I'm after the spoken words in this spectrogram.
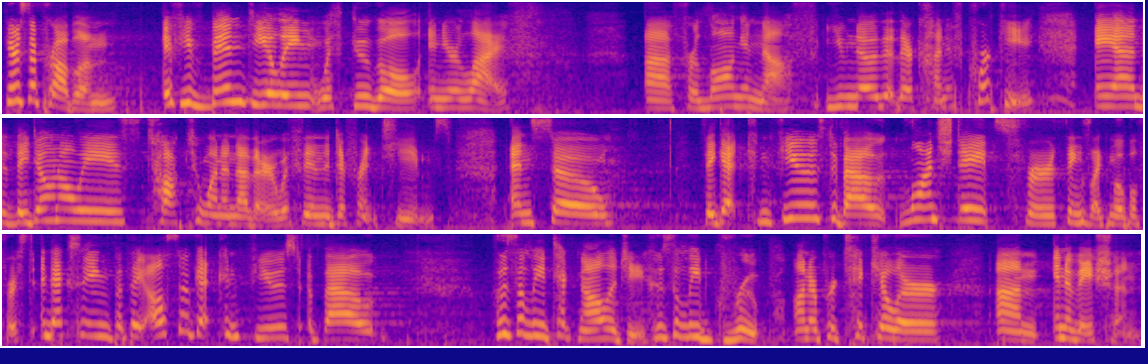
Here's the problem. If you've been dealing with Google in your life, uh, for long enough, you know that they're kind of quirky and they don't always talk to one another within the different teams. And so they get confused about launch dates for things like mobile first indexing, but they also get confused about who's the lead technology, who's the lead group on a particular um, innovation.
